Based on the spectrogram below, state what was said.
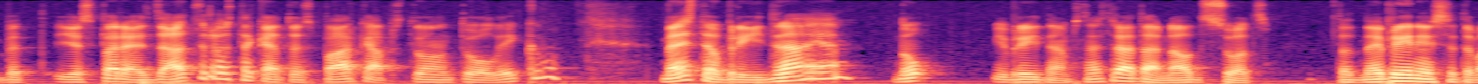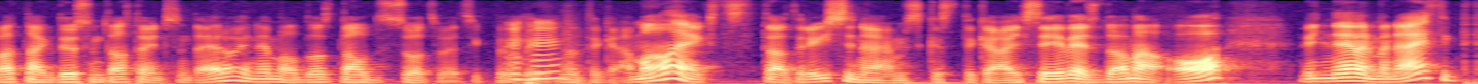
bet, ja es pareizi atceros, kā tas pārkāpst to un to likumu, mēs tev brīdinājām, nu, ja brīdinājums nestrādā, naudas sots. Tad nebrīnīties, ja tev atnāk 280 eiro, ja nemaldos naudas sots vai cik tur bija. Mm -hmm. nu, tā kā, man liekas, tas ir tāds risinājums, kas, tā kā, ja sievietes domā, o, viņi nevar man aiztikt,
